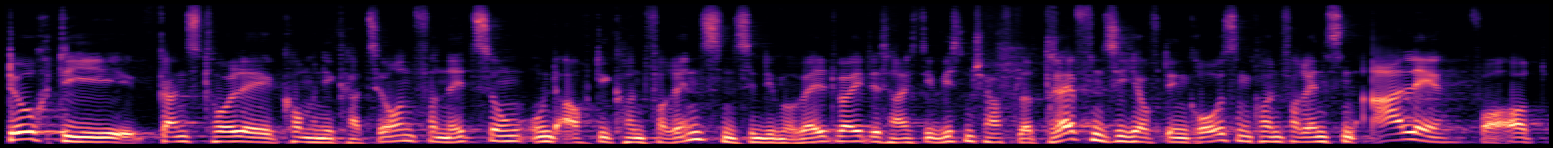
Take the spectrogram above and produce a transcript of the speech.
durch die ganz tolle Kommunikation, Vernetzung und auch die Konferenzen sind immer weltweit. Das heißt, die Wissenschaftler treffen sich auf den großen Konferenzen alle vor Ort,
